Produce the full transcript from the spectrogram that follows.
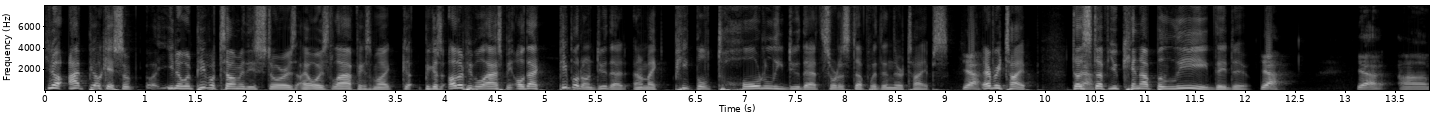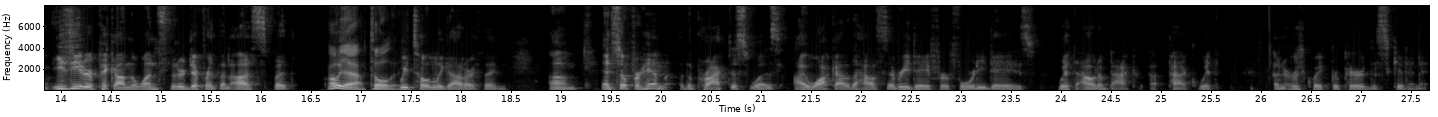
You know, I okay. So you know, when people tell me these stories, I always laugh because I'm like, because other people ask me, "Oh, that people don't do that," and I'm like, people totally do that sort of stuff within their types. Yeah, every type does yeah. stuff you cannot believe they do. Yeah, yeah. Um, easier to pick on the ones that are different than us, but oh yeah, totally. We totally got our thing. Um, and so for him, the practice was I walk out of the house every day for 40 days without a backpack with an earthquake preparedness kit in it.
